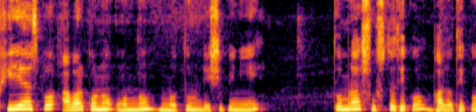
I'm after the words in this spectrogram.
ফিরে আসব আবার কোনো অন্য নতুন রেসিপি নিয়ে। তোমরা সুস্থ থেকো, ভালো থেকো।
